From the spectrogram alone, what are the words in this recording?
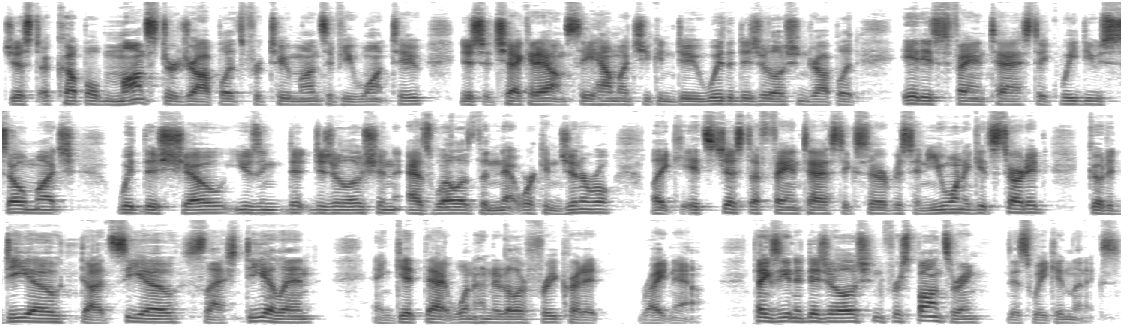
just a couple monster droplets for two months if you want to, just to check it out and see how much you can do with a DigitalOcean droplet. It is fantastic. We do so much with this show using D- DigitalOcean as well as the network in general. Like it's just a fantastic service and you want to get started, go to do.co slash slash DLN and get that $100 free credit right now. Thanks again to DigitalOcean for sponsoring This Week in Linux.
